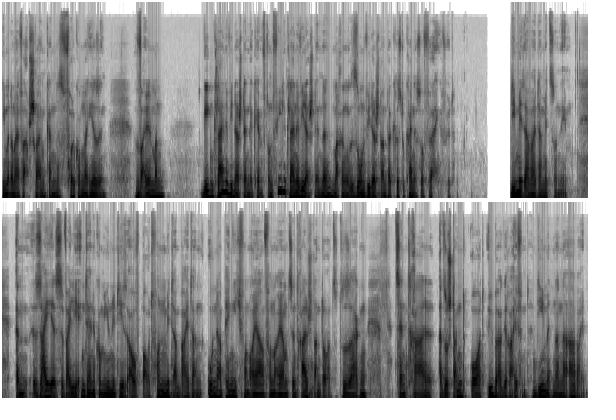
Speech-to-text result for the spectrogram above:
die man dann einfach abschreiben kann. Das ist vollkommener Irrsinn. Weil man gegen kleine Widerstände kämpft. Und viele kleine Widerstände machen so einen Widerstand, da kriegst du keine Software eingeführt. Die Mitarbeiter mitzunehmen. Ähm, sei es, weil ihr interne Communities aufbaut von Mitarbeitern, unabhängig von, euer, von eurem Zentralstandort, sozusagen zentral, also standortübergreifend, die miteinander arbeiten.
